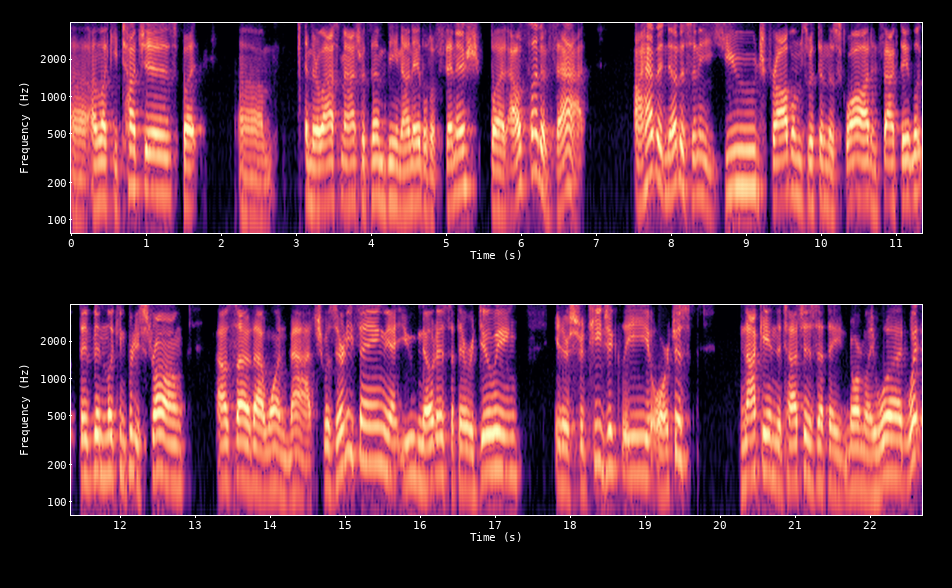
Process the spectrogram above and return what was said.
uh, unlucky touches, but um, in their last match with them being unable to finish. But outside of that, I haven't noticed any huge problems within the squad. In fact, they look they've been looking pretty strong outside of that one match. Was there anything that you noticed that they were doing, either strategically or just not getting the touches that they normally would? What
